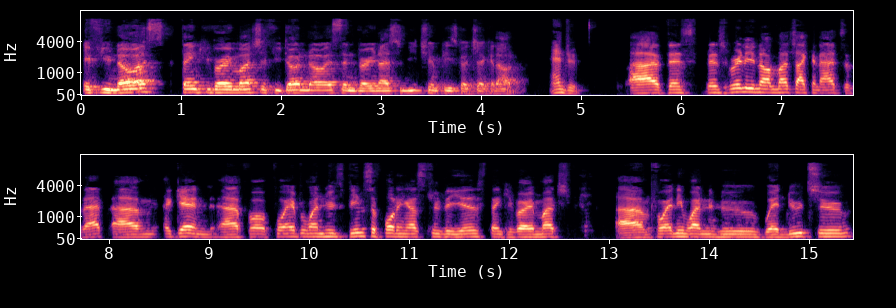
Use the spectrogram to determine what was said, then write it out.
if you know us, thank you very much. If you don't know us, then very nice to meet you, and please go check it out. Andrew. Uh, there's there's really not much I can add to that. Um, again, uh, for for everyone who's been supporting us through the years, thank you very much. Um, for anyone who we're new to,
